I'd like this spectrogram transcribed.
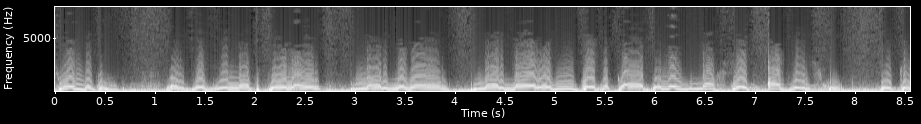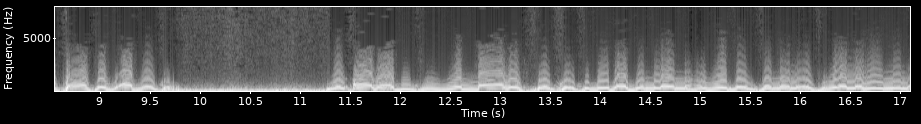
شون بکن ورچک این مقتول کو قاتل بخشت افش کو ایک قصاص افش کو یہ آبادی چیزیں مال اس پہ کو تبیدہ جملہ محجوب ہے فمن عفی لہی من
